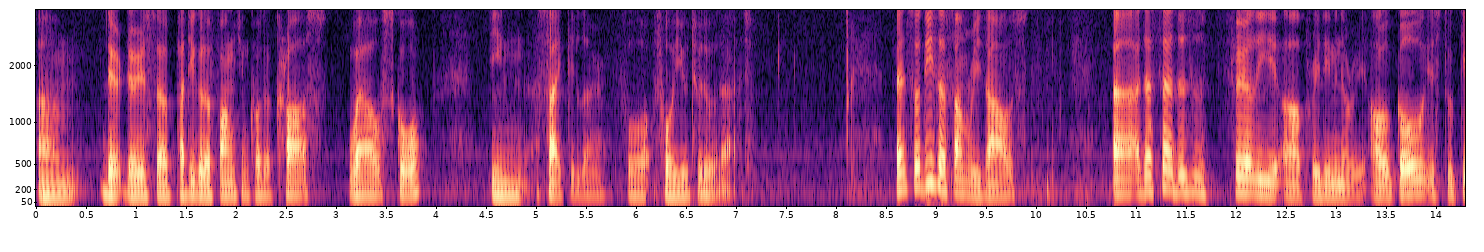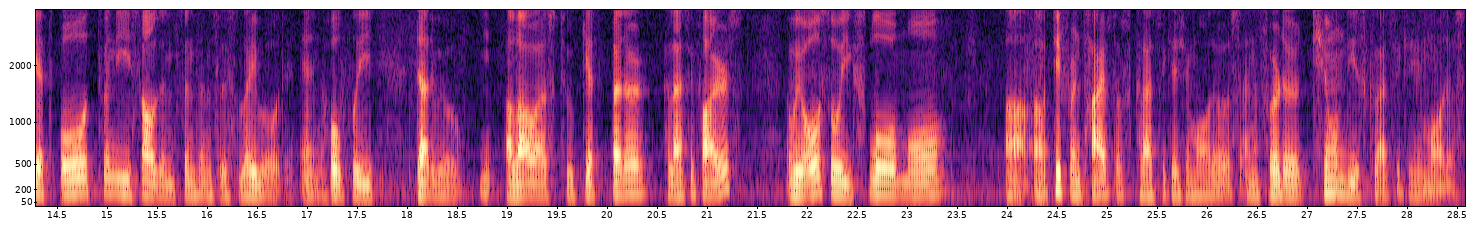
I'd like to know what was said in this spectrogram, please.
um, there, there is a particular function called a cross val score in scikit-learn for, for you to do that. And so these are some results. Uh, as I said, this is fairly uh, preliminary. Our goal is to get all 20,000 sentences labeled, and hopefully that will allow us to get better classifiers. And we also explore more uh, uh, different types of classification models and further tune these classification models.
